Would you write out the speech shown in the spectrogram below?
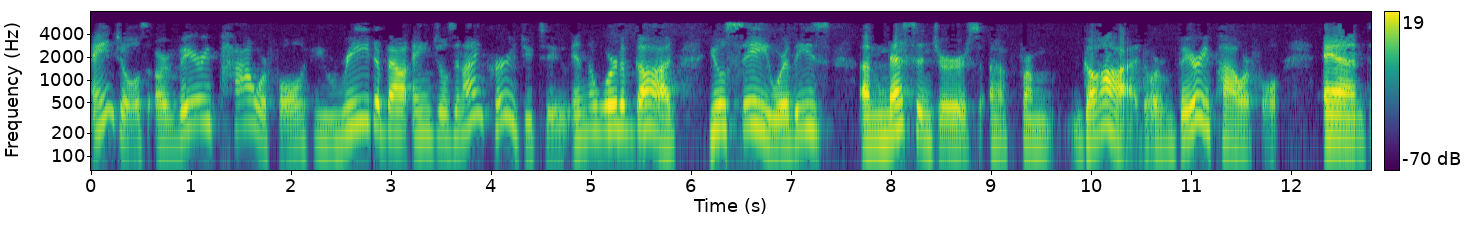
angels are very powerful. If you read about angels, and I encourage you to, in the Word of God, you'll see where these uh, messengers uh, from God are very powerful, and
